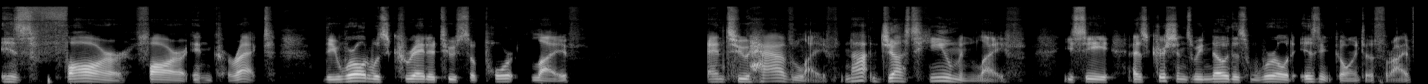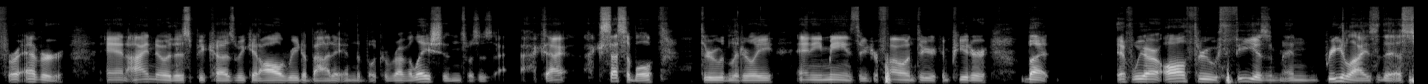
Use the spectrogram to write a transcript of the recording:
is far, far incorrect. The world was created to support life and to have life, not just human life. You see, as Christians, we know this world isn't going to thrive forever. And I know this because we can all read about it in the book of Revelations, which is accessible through literally any means, through your phone, through your computer. But if we are all through theism and realize this,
